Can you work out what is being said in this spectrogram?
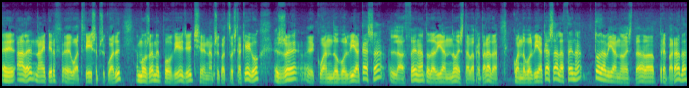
E, Ale najpierw e, łatwiejsze przykłady. Możemy powiedzieć na przykład coś takiego, że cuando volví a casa la cena todavía no estaba preparada. Cuando volví a casa la cena todavía no estaba preparada,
